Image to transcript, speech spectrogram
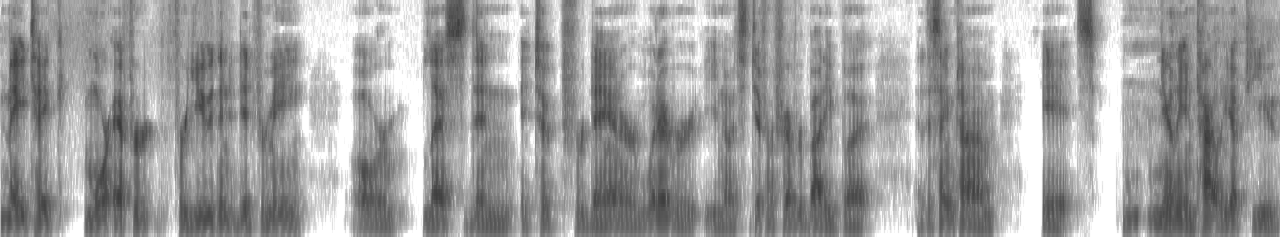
may take more effort for you than it did for me or less than it took for dan or whatever. You know it's different for everybody but at the same time it's nearly entirely up to you.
